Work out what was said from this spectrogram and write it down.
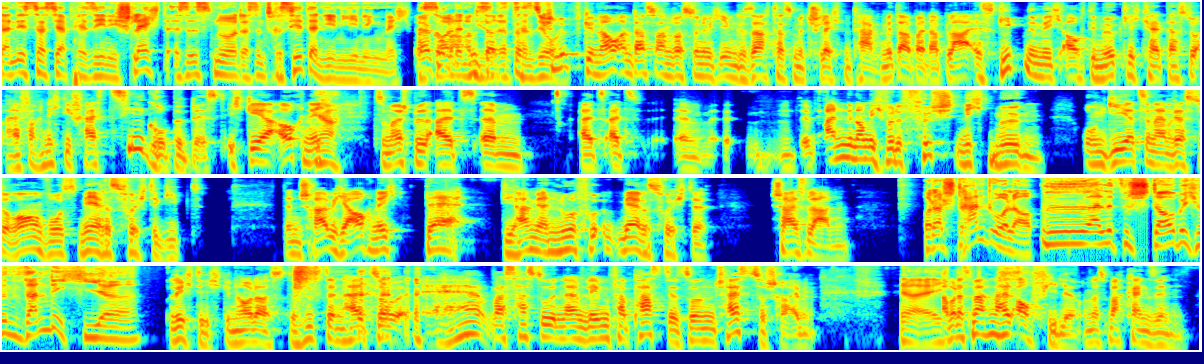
dann ist das ja per se nicht schlecht. Es ist nur, das interessiert dann denjenigen nicht. Was Ja, soll mal, denn diese das, Rezension? Das knüpft genau an das an, was du nämlich eben gesagt hast mit schlechten Tag, Mitarbeiter, bla. Es gibt nämlich auch die Möglichkeit, dass du einfach nicht die scheiß Zielgruppe bist. Ich gehe ja auch nicht, Ja. zum Beispiel als, ähm, als, als ähm, äh, angenommen, ich würde Fisch nicht mögen und gehe jetzt in ein Restaurant, wo es Meeresfrüchte gibt. Dann schreibe ich ja auch nicht, däh, die haben ja nur Fr Meeresfrüchte. Scheißladen. Oder Strandurlaub. Äh, alles so staubig und sandig hier. Richtig, genau das. Das ist dann halt so, hä, was hast du in deinem Leben verpasst, jetzt so einen Scheiß zu schreiben? Ja, echt. Aber das machen halt auch viele und das macht keinen Sinn.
